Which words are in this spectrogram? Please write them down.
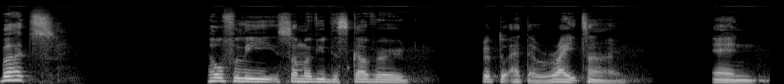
But hopefully, some of you discovered crypto at the right time and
